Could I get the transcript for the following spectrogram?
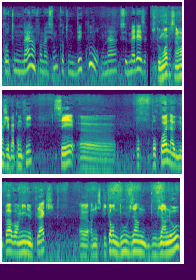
Quand on a l'information, quand on découvre, on a ce malaise. Ce que moi personnellement j'ai pas compris, c'est euh, pour- pourquoi ne pas avoir mis une plaque euh, en expliquant d'où vient, d'où vient l'eau,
